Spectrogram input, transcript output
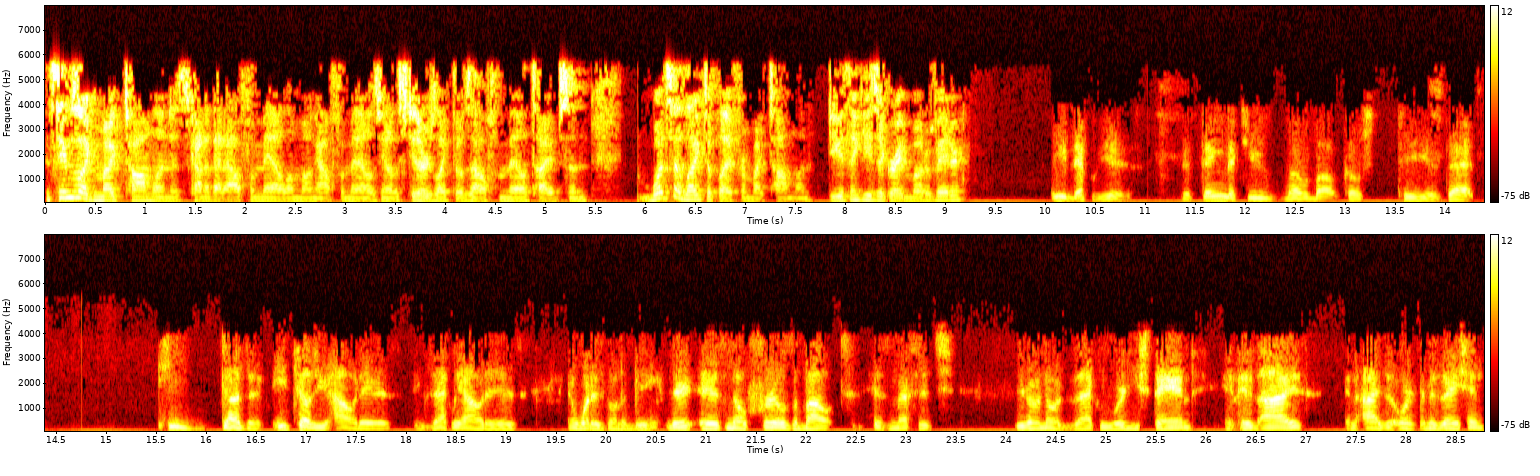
It seems like Mike Tomlin is kind of that alpha male among alpha males. You know, the Steelers like those alpha male types. And what's it like to play for Mike Tomlin? Do you think he's a great motivator? He definitely is. The thing that you love about Coach T is that he doesn't. He tells you how it is, exactly how it is, and what it's going to be. There is no frills about his message. You're going to know exactly where you stand in his eyes, in the eyes of the organization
